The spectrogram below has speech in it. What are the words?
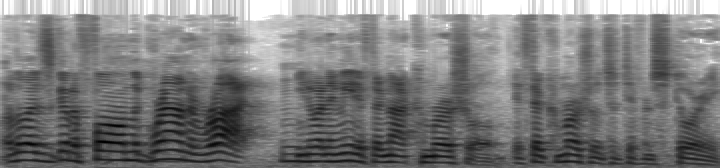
Otherwise, it's going to fall on the ground and rot. You know mm. what I mean? If they're not commercial. If they're commercial, it's a different story.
